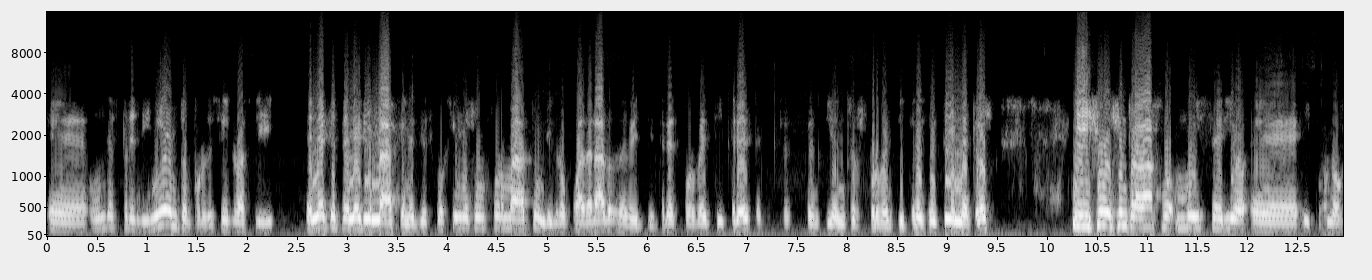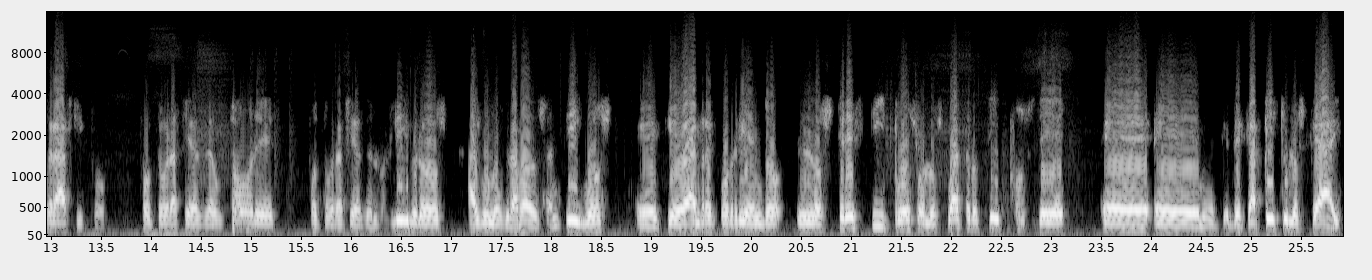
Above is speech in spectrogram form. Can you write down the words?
eh, un desprendimiento, por decirlo así, tenía que tener imágenes y escogimos un formato, un libro cuadrado de 23 por 23, 23 centímetros por 23 centímetros, y hicimos un trabajo muy serio eh, iconográfico fotografías de autores, fotografías de los libros, algunos grabados antiguos, eh, que van recorriendo los tres tipos o los cuatro tipos de, eh, eh, de capítulos que hay.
